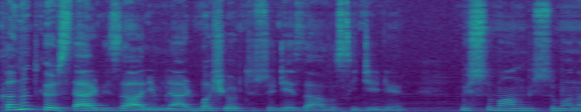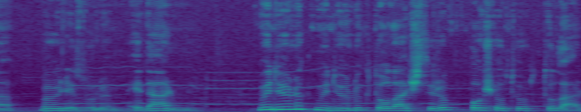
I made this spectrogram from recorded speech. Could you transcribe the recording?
Kanıt gösterdi zalimler başörtüsü cezalı sicili. Müslüman Müslümana böyle zulüm eder mi? Müdürlük müdürlük dolaştırıp boş oturttular.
